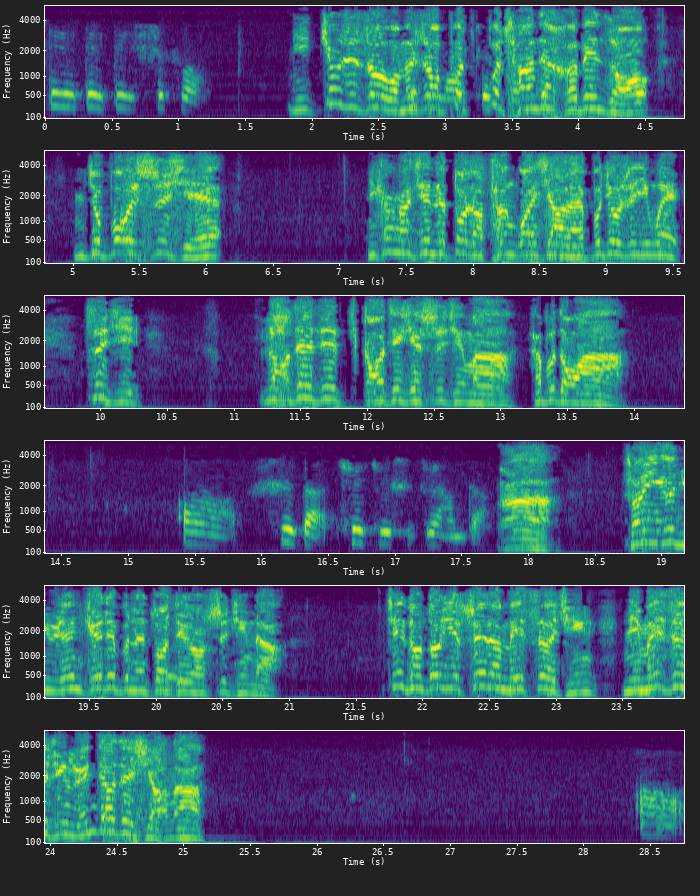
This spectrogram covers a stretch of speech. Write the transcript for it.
对对对，师傅。你就是说，我们说不不常在河边走，你就不会湿邪。你看看现在多少贪官下来，不就是因为自己老在这搞这些事情吗？还不懂啊？哦，是的，确确是这样的。啊，所以一个女人绝对不能做这种事情的。这种东西虽然没色情，你没色情，人家在想呢。哦，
